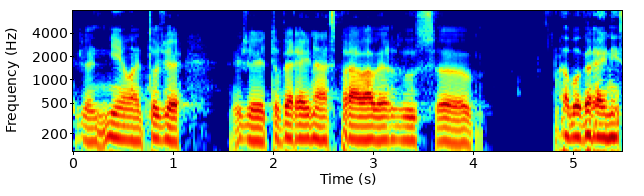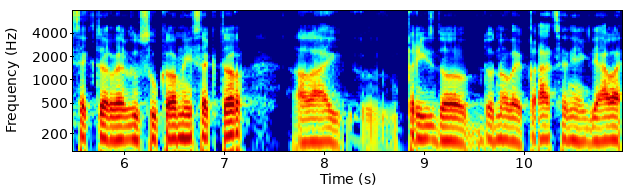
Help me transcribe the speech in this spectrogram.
že nie len to, že, že je to verejná správa versus uh, alebo verejný sektor versus súkromný sektor, ale aj uh, prísť do, do novej práce niekde, ale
